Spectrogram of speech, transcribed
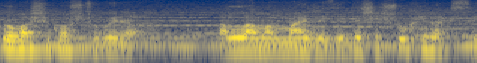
প্রবাসী কষ্ট কইরা আল্লাহ আমার মায়ের যে দেশে সুখে রাখছে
